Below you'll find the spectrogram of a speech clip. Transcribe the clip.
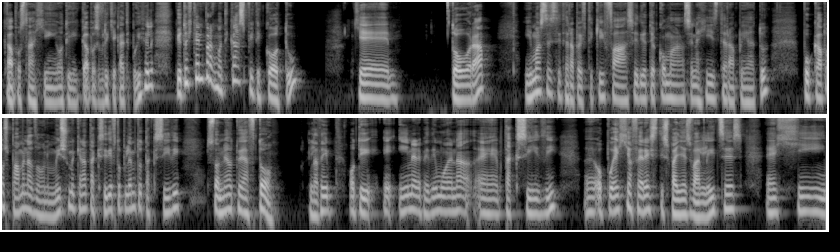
κάπως θα έχει, ότι κάπως βρήκε κάτι που ήθελε και το έχει κάνει πραγματικά σπιτικό του και τώρα είμαστε στη θεραπευτική φάση διότι ακόμα συνεχίζει η θεραπεία του που κάπως πάμε να δομήσουμε και ένα ταξίδι, αυτό που λέμε το ταξίδι στο νέο του εαυτό. Δηλαδή ότι ε, είναι ρε παιδί μου ένα ε, ταξίδι ε, όπου έχει αφαιρέσει τις παλιές βαλίτσες, έχει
